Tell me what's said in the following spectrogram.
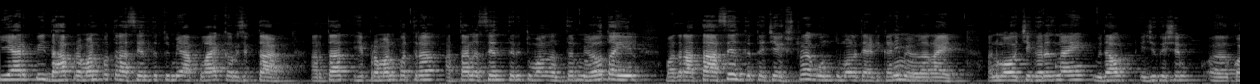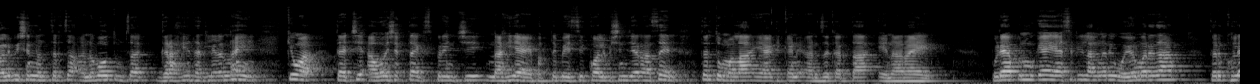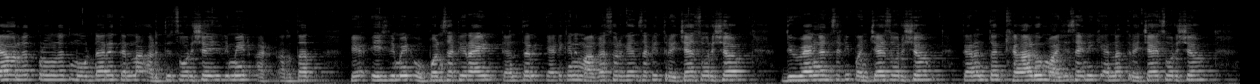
ईआरपी टीआरपी दहा प्रमाणपत्र असेल तर तुम्ही अप्लाय करू शकता. अर्थात हे प्रमाणपत्र आता नसेल तरी तुम्हाला नंतर मिळवता येईल. मात्र आता असेल तर त्याचे एक्स्ट्रा गुण तुम्हाला त्या ठिकाणी मिळणार आहेत. अनुभवाची गरज नाही. विदाऊट एज्युकेशन क्वालिफिकेशन नंतरचा अनुभव तुमचा ग्राह्य धरलेला नाही किंवा त्याची आवश्यकता एक्सपिरियन्सची नाही आहे. फक्त बेसिक क्वालिफिकेशन जर असेल तर तुम्हाला या ठिकाणी अर्ज करता येणार आहे. पुढे आपण बघूया यासाठी लागणारी वयोमर्यादा. तर खुल्या वर्गात प्रवर्गात मोडणारे त्यांना अडतीस वर्ष एज लिमिट अर्थात हे एज लिमिट ओपनसाठी राहील. त्यानंतर या ठिकाणी मागासवर्गीयांसाठी त्रेचाळीस वर्ष दिव्यांगांसाठी पंचेचाळीस वर्ष. त्यानंतर खेळाडू माजी सैनिक यांना त्रेचाळीस वर्ष.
